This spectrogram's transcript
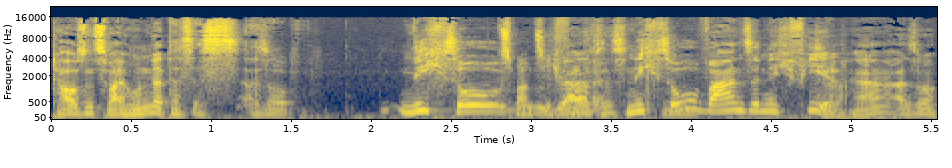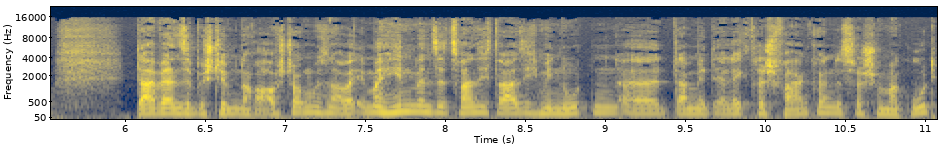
1200, das ist also nicht so, 20-fache. ja, das ist nicht so Mhm. wahnsinnig viel. Ja. also da werden sie bestimmt noch aufstocken müssen, aber immerhin, wenn sie 20, 30 Minuten äh, damit elektrisch fahren können, ist ja schon mal gut.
